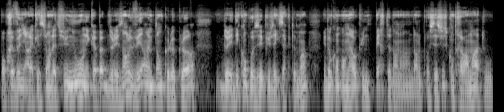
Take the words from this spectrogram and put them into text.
Pour prévenir la question là-dessus, nous, on est capable de les enlever en même temps que le chlore, de les décomposer plus exactement. Et donc, on n'a aucune perte dans dans le processus, contrairement à tout,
